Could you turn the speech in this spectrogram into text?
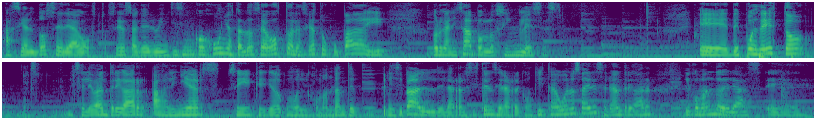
hacia el 12 de agosto. O sea que el 25 de junio hasta el 12 de agosto la ciudad está ocupada y organizada por los ingleses. Eh, después de esto se le va a entregar a Liniers, ¿sí? que quedó como el comandante principal de la resistencia y la reconquista de Buenos Aires, se le va a entregar el comando de las... Eh,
